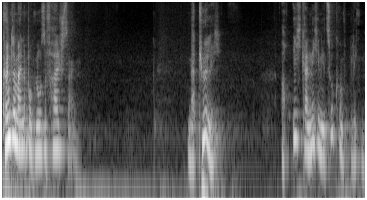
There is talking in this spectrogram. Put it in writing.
Könnte meine Prognose falsch sein? Natürlich. Auch ich kann nicht in die Zukunft blicken.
